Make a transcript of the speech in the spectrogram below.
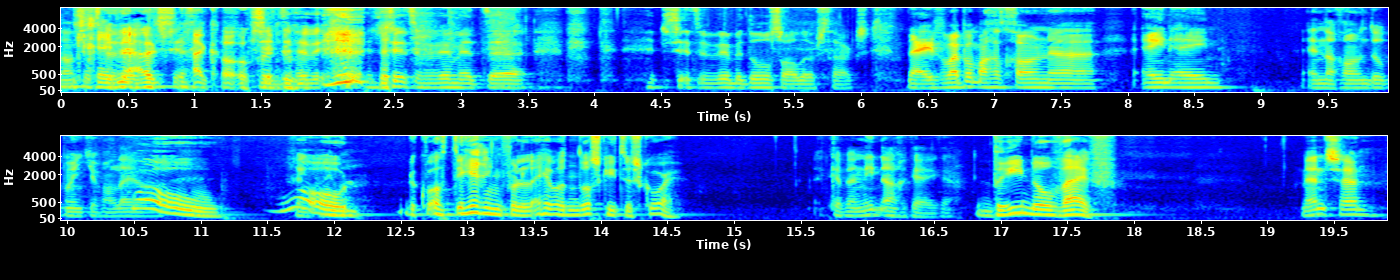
Dan zitten we weer- uitspraak over zitten we, weer, zitten we weer met... eh, zitten we weer met doelsaldo straks. Nee, voor mij mag het gewoon eh, 1-1. en dan gewoon een doelpuntje van Leo. Wow, wow. De quotering voor Lewandowski te scoren. Ik heb er niet naar gekeken. 305. Mensen,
